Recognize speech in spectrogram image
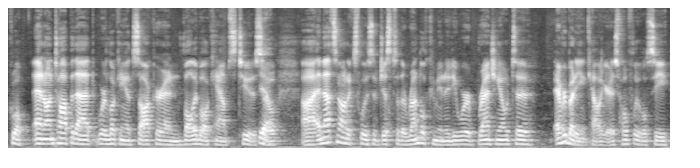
Cool. And on top of that, we're looking at soccer and volleyball camps too. So, uh, and that's not exclusive just to the Rundle community. We're branching out to everybody in Calgary. So hopefully, we'll see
